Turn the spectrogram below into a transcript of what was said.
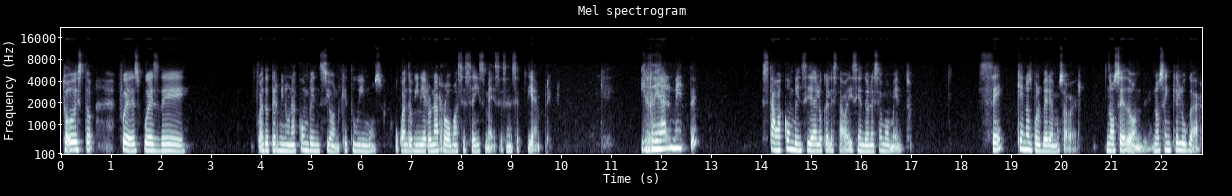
Todo esto fue después de cuando terminó una convención que tuvimos o cuando vinieron a Roma hace seis meses, en septiembre. Y realmente estaba convencida de lo que le estaba diciendo en ese momento. Sé que nos volveremos a ver. No sé dónde, no sé en qué lugar,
